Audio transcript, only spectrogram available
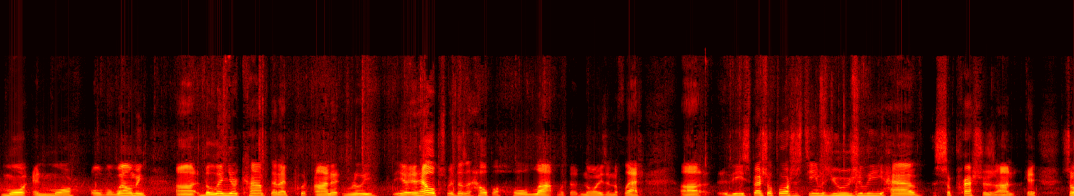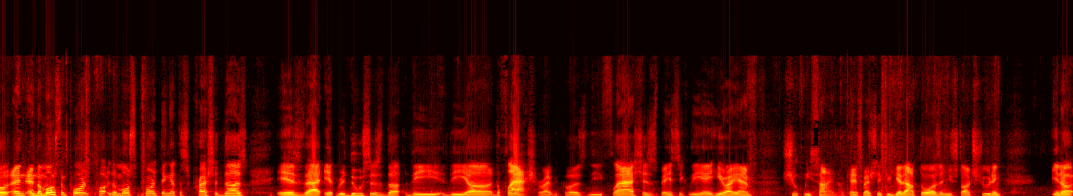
more and more overwhelming. Uh, the linear comp that I put on it really, you know, it helps, but it doesn't help a whole lot with the noise and the flash. Uh, the special forces teams usually have suppressors on. Okay, so and, and the most important part, the most important thing that the suppressor does is that it reduces the the the uh, the flash, right? Because the flash is basically a here I am, shoot me sign. Okay, especially if you get outdoors and you start shooting, you know,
